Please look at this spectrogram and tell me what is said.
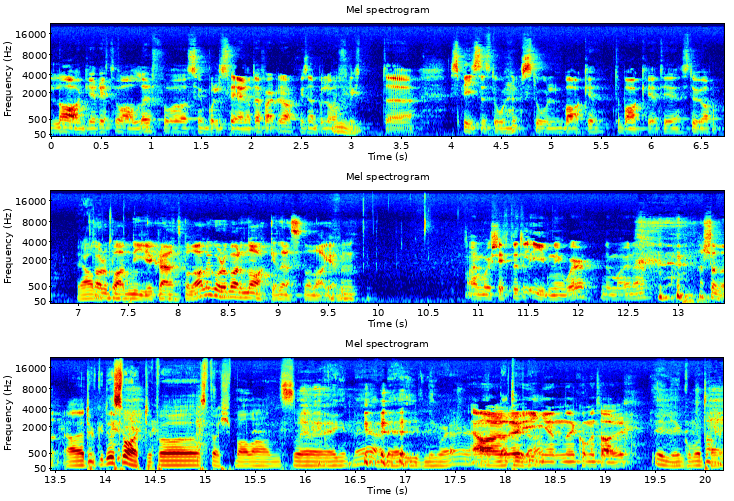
lage ritualer for å symbolisere at jeg er ferdig. da F.eks. å Mm. flytte spisestolen stolen bak, tilbake til stua. Ja, Tar du på deg nye klær etterpå da, eller går du bare naken resten av dagen? Nei, må jo skifte til evening wear. Du må jo det. Jeg skjønner. ja, jeg tror ikke du svarte på spørsmålet hans, eh, egentlig. Er det evening wear? Jeg har Matilda? ingen kommentarer. Ingen kommentar.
